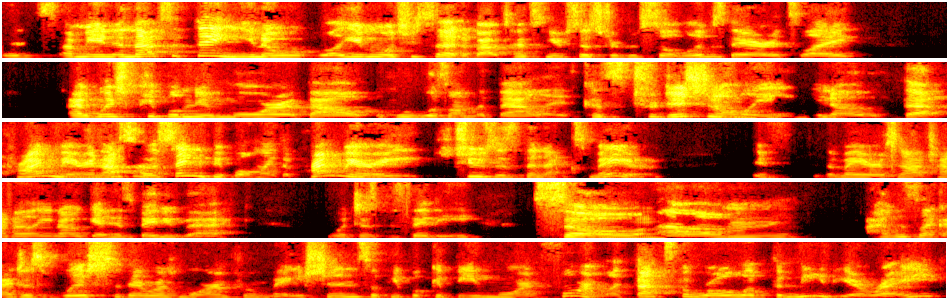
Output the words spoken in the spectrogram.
it's. I mean, and that's the thing. You know, like even what you said about texting your sister who still lives there. It's like I wish people knew more about who was on the ballot because traditionally, mm-hmm. you know, that primary, and that's what I was saying to people, I'm like, the primary chooses the next mayor if the mayor is not trying to, you know, get his baby back, which is the city. So mm-hmm. um, I was like, I just wish there was more information so people could be more informed. Like that's the role of the media, right?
